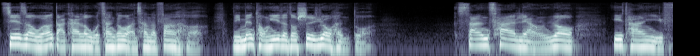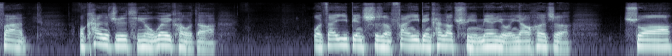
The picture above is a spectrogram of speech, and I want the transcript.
接着我又打开了午餐跟晚餐的饭盒，里面统一的都是肉很多，三菜两肉，一汤一饭。我看着觉得挺有胃口的。我在一边吃着饭，一边看到群里面有人吆喝着，说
